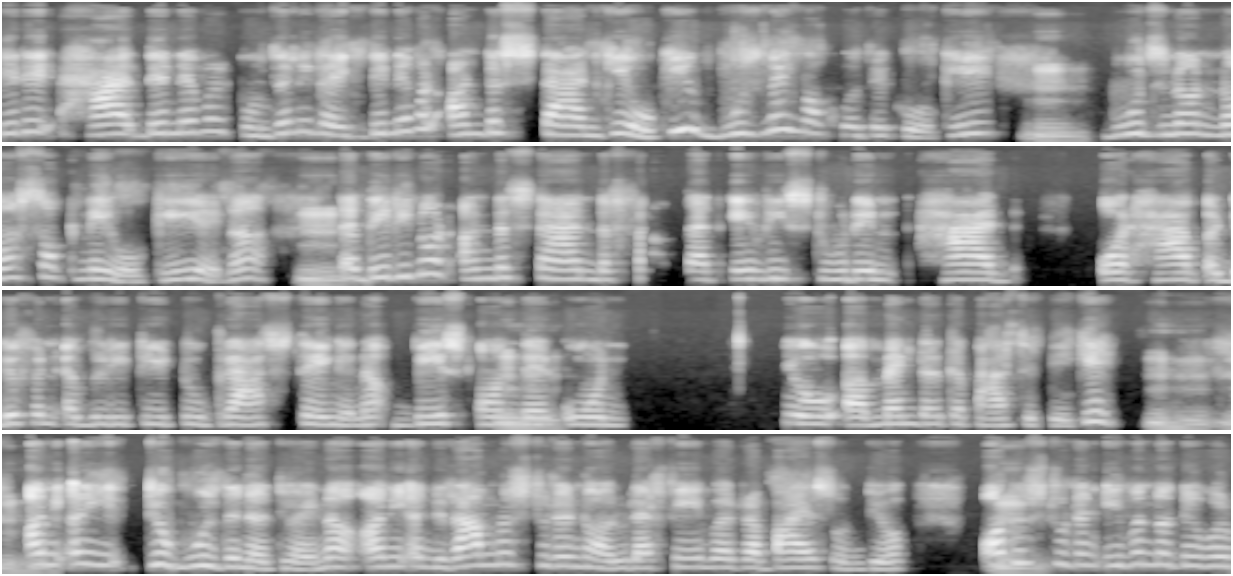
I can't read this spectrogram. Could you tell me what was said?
के अरे दे नेभर हुन्छ नि लाइक दे नेभर अन्डरस्ट्यान्ड के हो कि बुझ्नै नखोजेको हो कि बुझ्न नसक्ने हो कि होइन they did not understand the fact that every student had or have a different ability to grasp thing and you त्यो मेन्टल क्यापासिटी के. अनि अनि त्यो बुझ्दैन थियो होइन अनि अनि राम्रो स्टुडेन्टहरूलाई फेभर र बायस हुन्थ्यो अरू. Student even the they were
